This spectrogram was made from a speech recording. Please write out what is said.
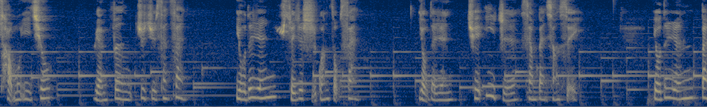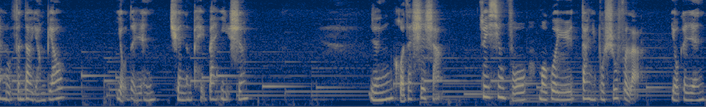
草木一秋，缘分聚聚散散，有的人随着时光走散，有的人却一直相伴相随，有的人半路分道扬镳，有的人却能陪伴一生。人活在世上，最幸福莫过于当你不舒服了。有个人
